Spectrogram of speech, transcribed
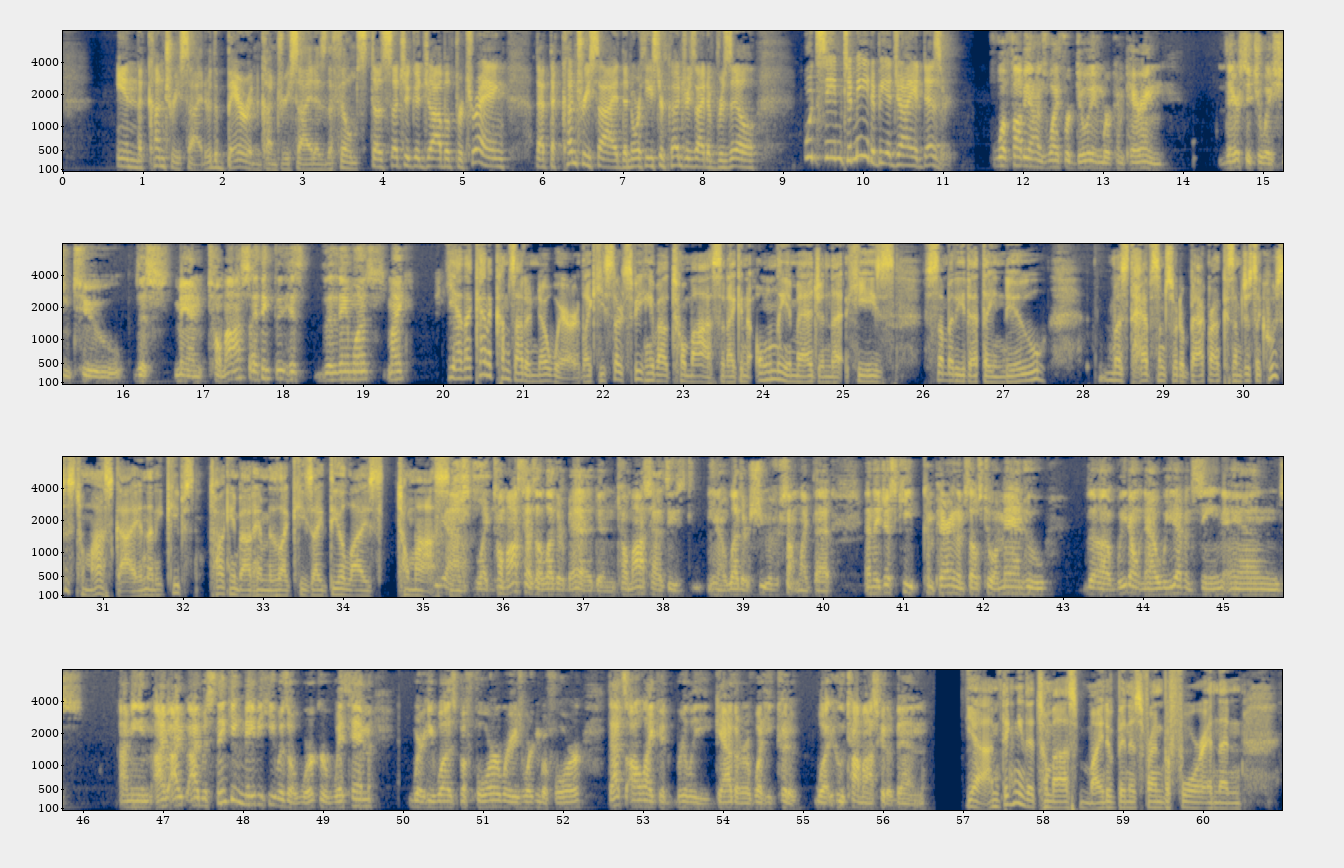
in the countryside or the barren countryside as the film does such a good job of portraying that the countryside, the northeastern countryside of Brazil would seem to me to be a giant desert. what Fabiano and his wife were doing were comparing their situation to this man Tomas. I think his the name was Mike. Yeah, that kind of comes out of nowhere. Like he starts speaking about Tomas, and I can only imagine that he's somebody that they knew must have some sort of background because I'm just like, who's this Tomas guy? And then he keeps talking about him as like he's idealized Tomas. Yeah, like Tomas has a leather bed and Tomas has these you know leather shoes or something like that, and they just keep comparing themselves to a man who we don't know, we haven't seen, and I mean, I, I I was thinking maybe he was a worker with him where he was before, where he was working before. That's all I could really gather of what he could have, what who Tomas could have been. Yeah, I'm thinking that Tomas might have been his friend before, and then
